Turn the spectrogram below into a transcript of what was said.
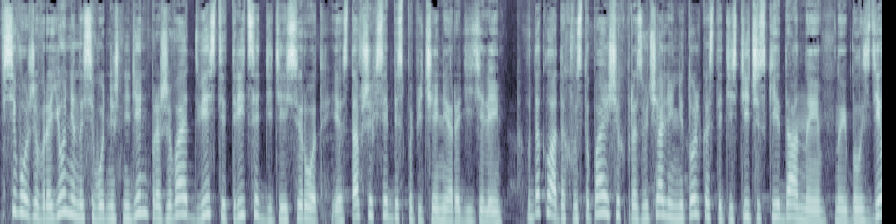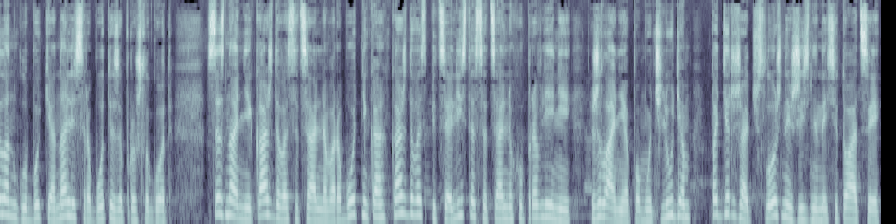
Всего же в районе на сегодняшний день проживает 230 детей-сирот и оставшихся без попечения родителей. В докладах выступающих прозвучали не только статистические данные, но и был сделан глубокий анализ работы за прошлый год. В сознании каждого социального работника, каждого специалиста социальных управлений желание помочь людям, поддержать в сложной жизненной ситуации,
